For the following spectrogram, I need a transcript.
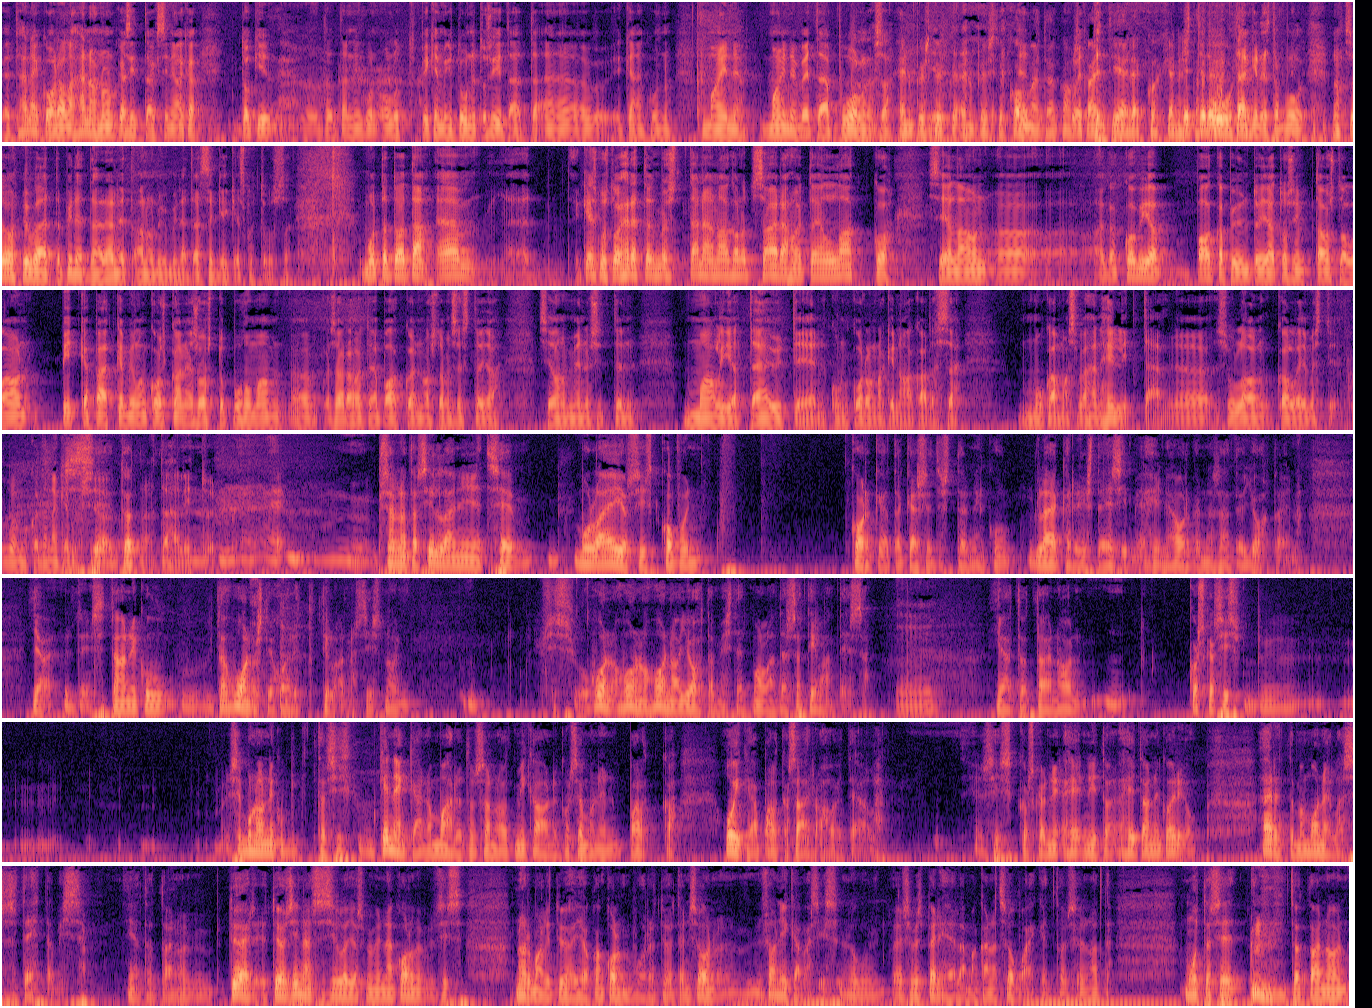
että hänen kohdalla hän on käsittääkseni aika toki tota, niin kuin ollut pikemminkin tunnettu siitä, että ää, ikään kuin maine, maine vetää puolensa. En pysty, en pysty kommentoimaan, koska en tiedä, kenestä puhut. yhtään kenestä puhut. No se on hyvä, että pidetään hänet anonyyminä tässäkin keskustelussa. Mutta tuota, ähm, keskustelu on herättänyt myös tänään alkanut sairaanhoitajien lakko. Siellä on äh, aika kovia palkkapyyntöjä, tosin taustalla on pitkä pätkä, milloin koskaan ei suostu puhumaan äh, sairaanhoitajan palkkojen nostamisesta, ja siellä on mennyt sitten malja täyteen, kun koronakin alkaa tässä mukamas vähän hellittää. Sulla on, Kalle, ilmeisesti voimakkaita näkemyksiä se, tot, tähän liittyen. Sanotaan sillä niin, että se, mulla ei ole siis kovin korkeata käsitystä niin kuin lääkäreistä esimiehinä ja organisaation johtajina. Ja tämä on, niin kuin, tämä on huonosti hoidettu tilanne, siis noin siis huono, huono, huonoa johtamista, että me ollaan tässä tilanteessa. Mm. Ja tota, no, koska siis se mun on, niin kuin, tai siis kenenkään on mahdoton sanoa, että mikä on niin semmoinen palkka, oikea palkka sairaanhoitajalle. Siis, koska he, niitä, heitä on niin eri, äärettömän monenlaisissa tehtävissä. Ja tota, no, työ, työ sinänsä silloin, jos me mennään kolme, siis normaalityöhön, joka on kolme vuoden työtä, niin se on, se on ikävä. Siis, no, esimerkiksi perhe-elämän kannalta se on vaikea. Toisella, että, mutta se, tota, no,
